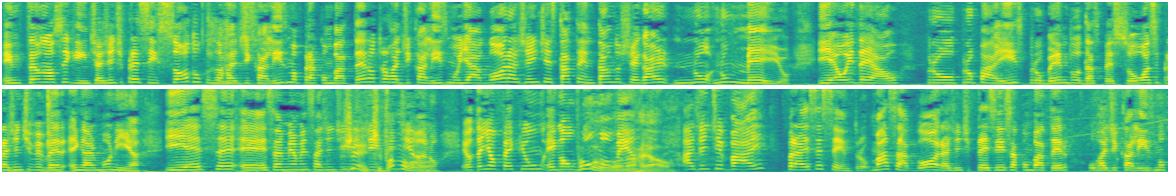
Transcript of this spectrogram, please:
Então é o seguinte: a gente precisou do radicalismo para combater outro radicalismo e agora a gente está tentando chegar no, no meio. E é o ideal pro, pro país, pro bem do- das pessoas e pra gente viver em harmonia. E esse, é, essa é a minha mensagem de, Gente, de fim vamos- de ano. Eu tenho fé que um, em algum Vamos, momento a gente vai para esse centro. Mas agora a gente precisa combater o radicalismo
